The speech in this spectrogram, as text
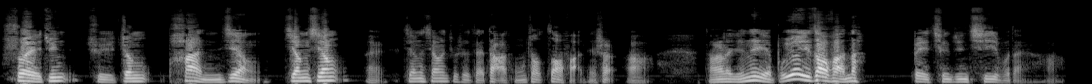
率军去征叛将江乡。哎，江乡就是在大同造造反的事儿啊。当然了，人家也不愿意造反呐，被清军欺负的啊。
